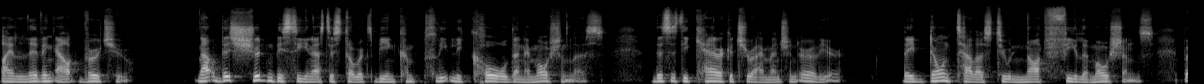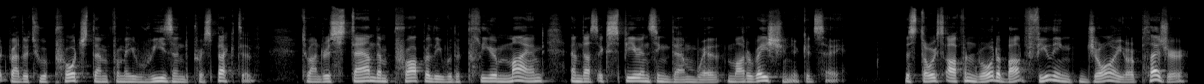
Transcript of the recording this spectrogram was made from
by living out virtue. Now, this shouldn't be seen as the Stoics being completely cold and emotionless. This is the caricature I mentioned earlier. They don't tell us to not feel emotions, but rather to approach them from a reasoned perspective, to understand them properly with a clear mind and thus experiencing them with moderation, you could say. The Stoics often wrote about feeling joy or pleasure,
